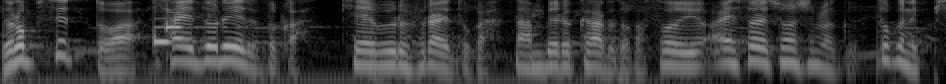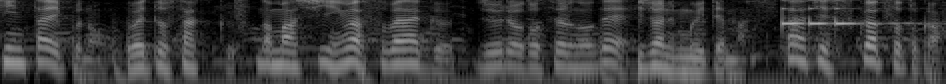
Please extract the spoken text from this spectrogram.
ドロップセットはサイドレーズとかケーブルフライとかダンベルカールとかそういうアイソレーション種目特にピンタイプのウェットスタックのマシンは素早く重量を落とせるので非常に向いてます。ただしスクワットとか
